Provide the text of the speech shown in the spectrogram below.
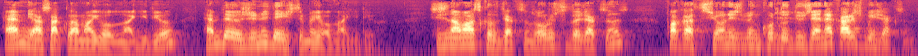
Hem yasaklama yoluna gidiyor hem de özünü değiştirme yoluna gidiyor. Siz namaz kılacaksınız, oruç tutacaksınız fakat Siyonizmin kurduğu düzene karışmayacaksınız.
